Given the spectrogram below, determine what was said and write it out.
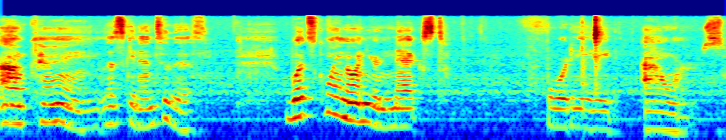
Okay, let's get into this. What's going on your next 48 hours?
